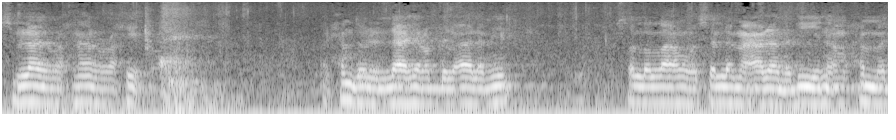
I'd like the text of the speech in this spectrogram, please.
بسم الله الرحمن الرحيم. الحمد لله رب العالمين. صلى الله وسلم على نبينا محمد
